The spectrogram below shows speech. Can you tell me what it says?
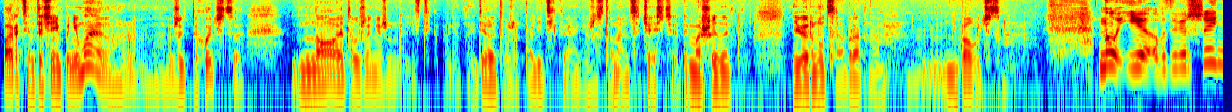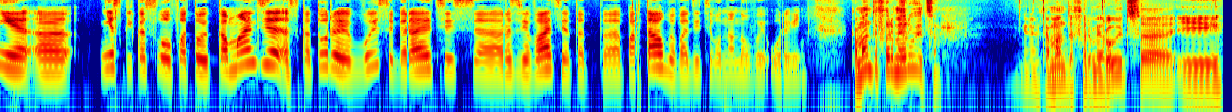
партиям. Точнее, не понимаю, жить-то хочется, но это уже не журналистика, понятное дело, это уже политика, они уже становятся частью этой машины, и вернуться обратно не получится. Ну и в завершении несколько слов о той команде, с которой вы собираетесь э, развивать этот э, портал, выводить его на новый уровень? Команда формируется. Э, команда формируется, и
